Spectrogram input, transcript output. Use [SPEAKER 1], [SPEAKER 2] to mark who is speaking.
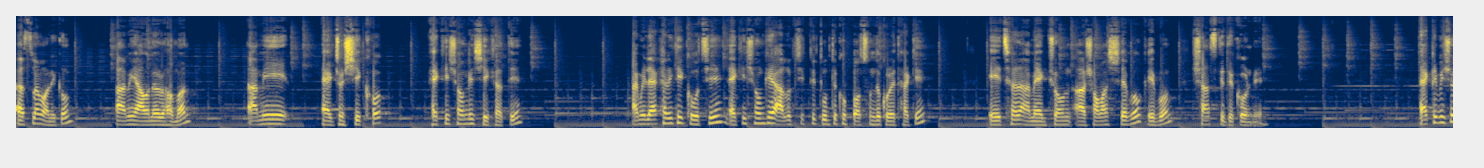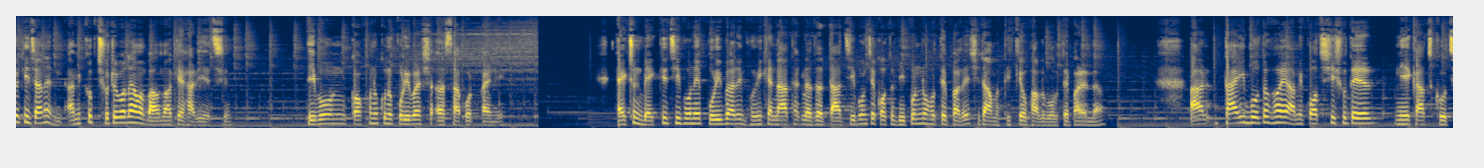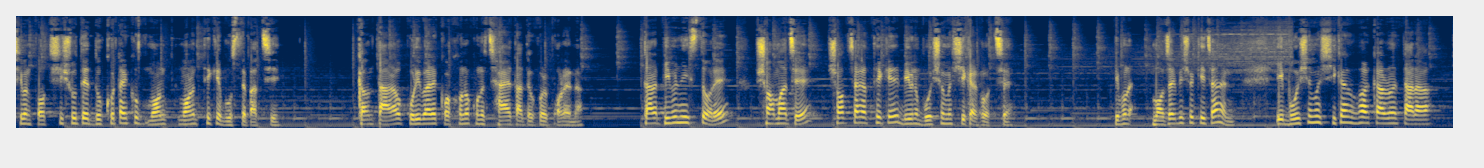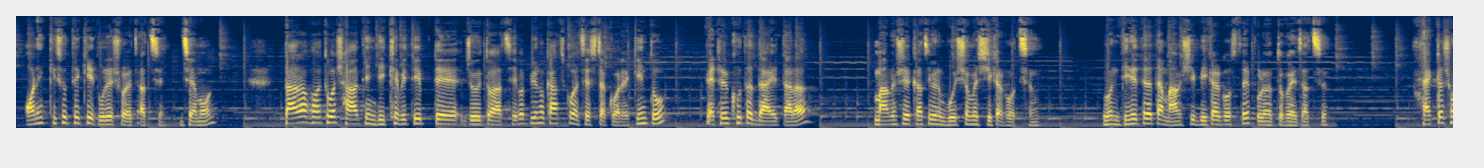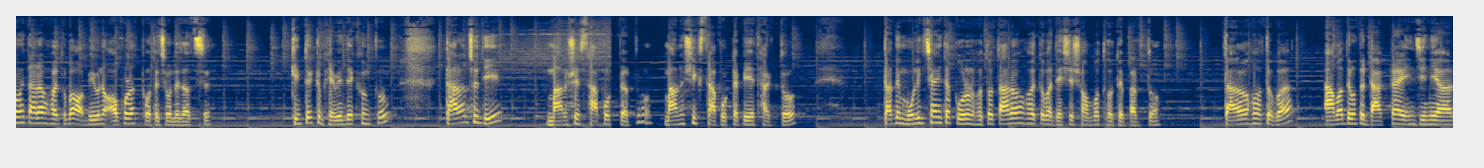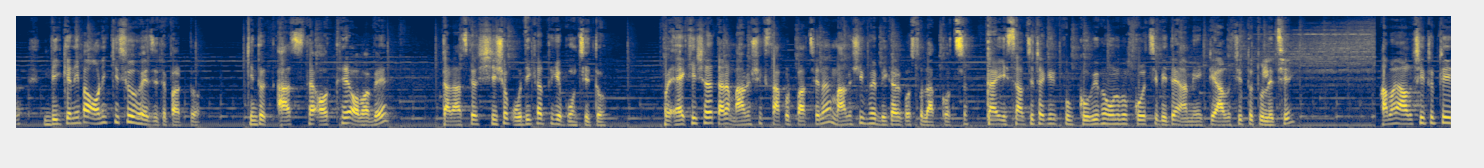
[SPEAKER 1] আসসালামু আলাইকুম। আমি আমানুর রহমান। আমি একজন শিক্ষক, একই সঙ্গে শিক্ষার্থী। আমি লেখালেখি করছি, একই সঙ্গে আলোকচিত্র তুলতে খুব পছন্দ করে থাকি। এছাড়া আমি একজন সমাজসেবক এবং সাংস্কৃতিক কর্মী। একটা বিষয় কি জানেন? আমি খুব ছোটবেলায় আমার বাবা মাকে হারিয়েছি। এবং কখনো কোনো পরিবার সাপোর্ট পাইনি। একজন ব্যক্তির জীবনে পরিবারের ভূমিকা না থাকলে তার জীবন যে কত বিপন্ন হতে পারে, সেটা থেকে কেউ ভালো বলতে পারে না। আর তাই বলতে হয়, আমি পথ শিশুদের নিয়ে কাজ করছি এবং পথ শিশুদের দুঃখটাই খুব মন, মনের থেকে বুঝতে পারছি। কারণ তারাও পরিবারে কখনো কোনো ছায়া তাদের উপর পড়ে না। তারা বিভিন্ন স্তরে, সমাজে, সব জায়গা থেকে বিভিন্ন বৈষম্যের শিকার হচ্ছে। এবং মজার বিষয় কি জানেন? এই বৈষম্যের শিকার হওয়ার কারণে তারা অনেক কিছু থেকে দূরে সরে যাচ্ছে। যেমন, তারা হয়তো সারাদিন ভিক্ষাবৃত্তিতে জড়িত আছে বা বিভিন্ন কাজ করার চেষ্টা করে, কিন্তু পেটের ক্ষুতার দায়ে তারা মানুষের কাছে বিভিন্ন বৈষম্যের শিকার হচ্ছেন এবং ধীরে ধীরে তার মানসিক বিকারগ্রস্তে পরিণত হয়ে যাচ্ছে। একটা সময় তারা হয়তো বা বিভিন্ন অপরাধ পথে চলে যাচ্ছে। কিন্তু একটু ভেবে দেখুন তো, তারা যদি মানুষের সাপোর্ট পেত, মানসিক সাপোর্টটা পেয়ে থাকতো তাদের মৌলিক চাহিদা পূরণ হতো, তারাও হয়তো বা দেশের সম্পদ হতে পারতো। তারাও হয়তো বা আমাদের মতো ডাক্তার, ইঞ্জিনিয়ার, বিজ্ঞানী বা অনেক কিছু হয়ে যেতে পারতো। কিন্তু আজ তার অর্থের অভাবে তারা আজকের সেসব অধিকার থেকে বঞ্চিত। একই সাথে তারা মানসিক সাপোর্ট পাচ্ছে না, মানসিকভাবে বেকারগ্রস্ত লাভ করছে। তাই এই সাবজেক্টটাকে খুব গভীরভাবে অনুভব করছি বিধায় আমি একটি আলোচিত্র তুলেছি। আমার আলোচিত্রটি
